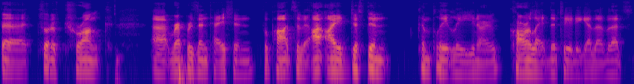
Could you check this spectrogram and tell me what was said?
the sort of trunk uh, representation for parts of it. I, I just didn't completely, you know, correlate the two together, but that's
